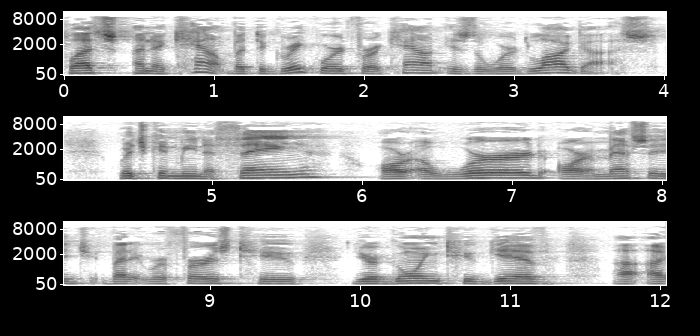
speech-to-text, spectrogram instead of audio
plus an account. But the Greek word for account is the word logos, which can mean a thing or a word or a message, but it refers to you're going to give a, a,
